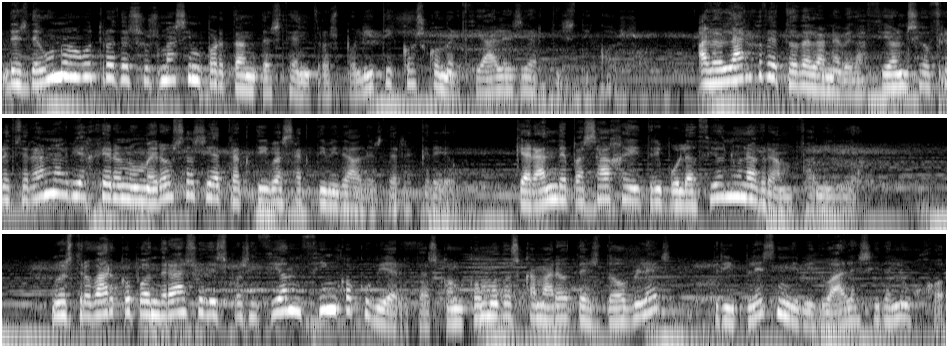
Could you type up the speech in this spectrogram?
desde uno a otro de sus más importantes centros políticos, comerciales y artísticos. A lo largo de toda la navegación se ofrecerán al viajero numerosas y atractivas actividades de recreo, que harán de pasaje y tripulación una gran familia. Nuestro barco pondrá a su disposición cinco cubiertas con cómodos camarotes dobles, triples, individuales y de lujo,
